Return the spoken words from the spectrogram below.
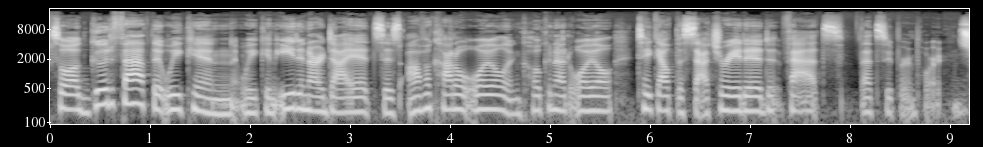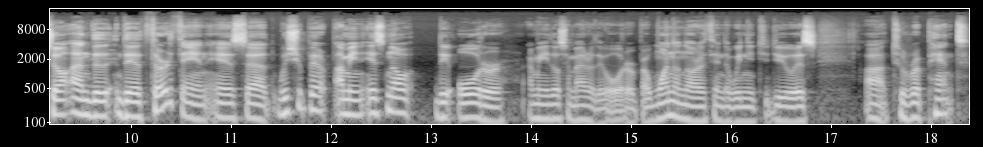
So a good fat that we can we can eat in our diets is avocado oil and coconut coconut oil, take out the saturated fats. That's super important. So, and the, the third thing is that we should, be, I mean, it's not the order. I mean, it doesn't matter the order, but one another thing that we need to do is uh, to repent.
